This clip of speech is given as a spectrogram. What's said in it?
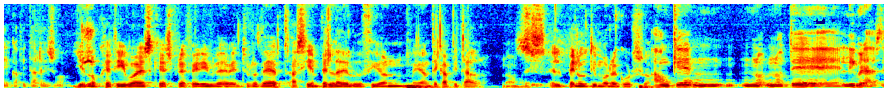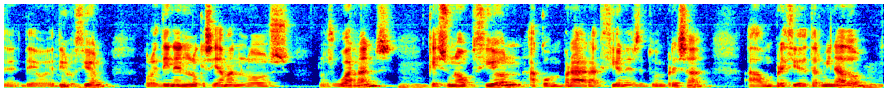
de, capital riesgo. Y el objetivo es que es preferible Venture Debt a siempre la dilución mediante capital, ¿no? Sí. Es el penúltimo recurso. Aunque no, no te libras de, de dilución, uh -huh. porque tienen lo que se llaman los, los warrants, uh -huh. que es una opción a comprar acciones de tu empresa a un precio determinado uh -huh.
